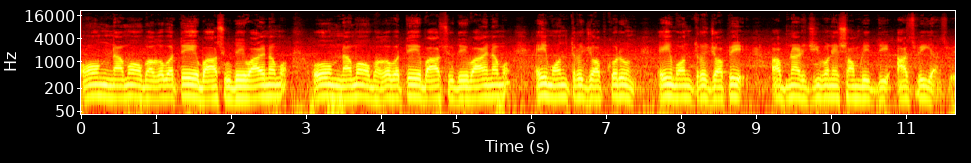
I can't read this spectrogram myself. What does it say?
ওম নমো ভগবতে বাসুদেবায় নম, ওম নমো ভগবতে বাসুদেবায় নম। এই মন্ত্র জপ করুন। এই মন্ত্র জপে আপনার জীবনে সমৃদ্ধি আসবেই আসবে।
